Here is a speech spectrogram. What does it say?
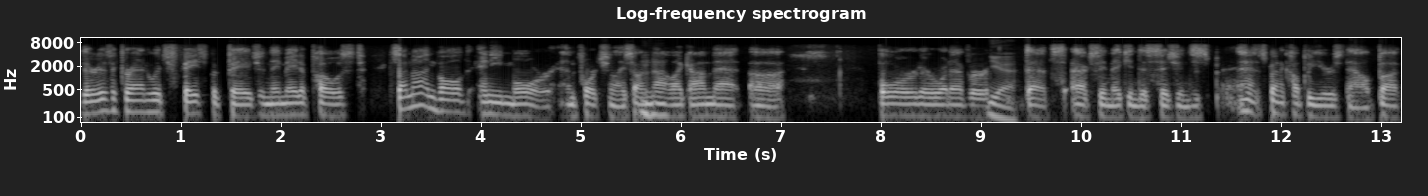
there is a Grandwich Facebook page, and they made a post because I'm not involved anymore, unfortunately. So I'm Mhm. not like on that uh, board or whatever yeah that's actually making decisions. It's been a couple years now, but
